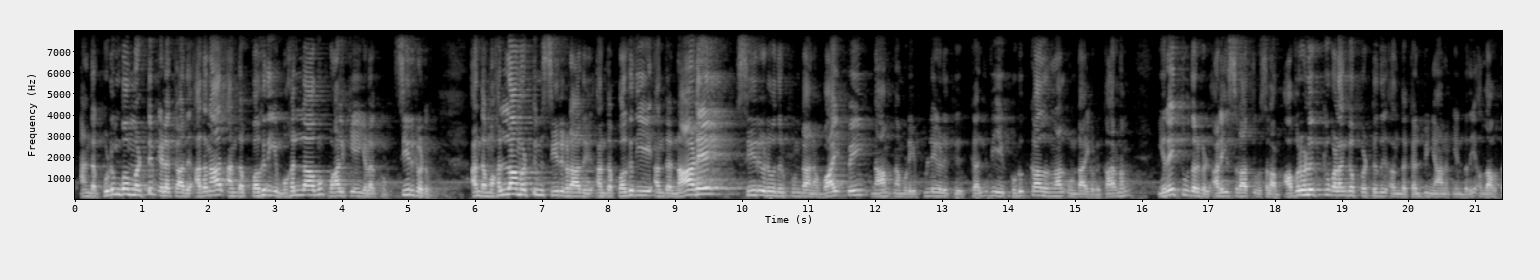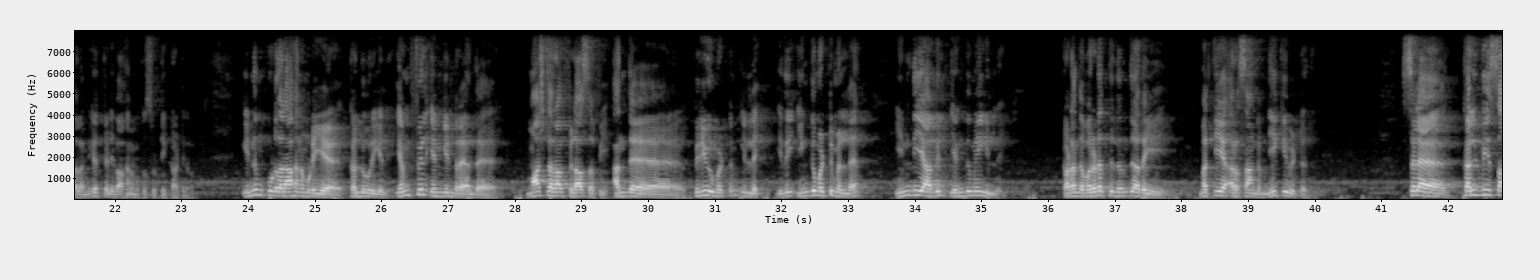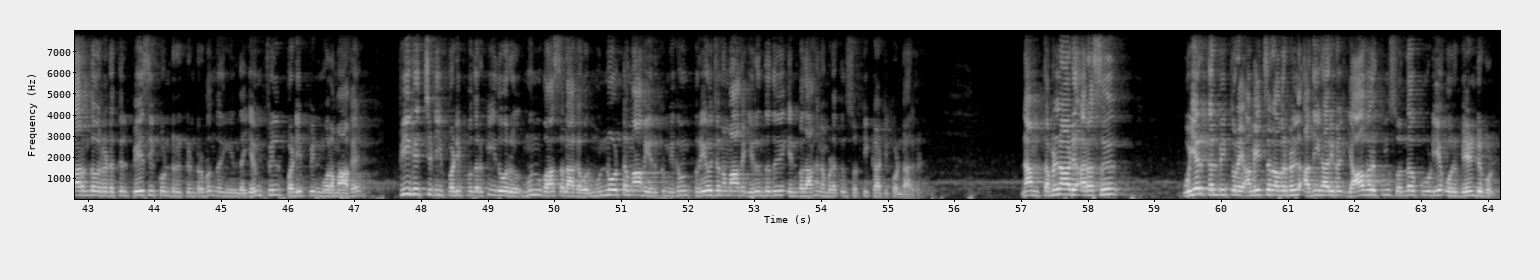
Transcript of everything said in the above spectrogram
அந்த குடும்பம் மட்டும் இழக்காது. அதனால் அந்த பகுதியும் முகல்லாவும் வாழ்க்கையை இழக்கும். சீர்கடும். அந்த மொஹல்லா மட்டும் சீர்கடாது. அந்த பகுதியை அந்த நாடே சீர்கிடுவதற்குண்டான வாய்ப்பை நாம் நம்முடைய பிள்ளைகளுக்கு கல்வியை கொடுக்காததனால் உண்டாகிவிடும். காரணம் இறை தூதர்கள் அலை சலாத்து வசலாம் அவர்களுக்கு வழங்கப்பட்டது அந்த கல்வி ஞானம் என்பதை அல்லாஹாலா மிக தெளிவாக நமக்கு சுட்டி காட்டுகிறோம் இன்னும் கூடுதலாக நம்முடைய கல்லூரியில் எம்ஃபில் என்கின்ற அந்த மாஸ்டர் ஆஃப் ஃபிலாசபி அந்த பிரிவு மட்டும் இல்லை. இது இங்கு மட்டுமல்ல இந்தியாவில் எங்குமே இல்லை. கடந்த வருடத்திலிருந்து அதை மத்திய அரசாங்கம் நீக்கிவிட்டது. சில கல்வி சார்ந்தவரிடத்தில் பேசி கொண்டிருக்கின்றபோது இந்த எம்ஃபில் படிப்பின் மூலமாக பிஹெச்டி படிப்பதற்கு இது ஒரு முன் வாசலாக ஒரு முன்னோட்டமாக இருக்கும் மிகவும் பிரயோஜனமாக இருந்தது என்பதாக நம்மிடத்தில் சுட்டி காட்டி கொண்டார்கள். நாம் தமிழ்நாடு அரசு உயர்கல்வித்துறை அமைச்சர் அவர்கள் அதிகாரிகள் யாவருக்கும் சொல்லக்கூடிய ஒரு வேண்டுகோள்.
